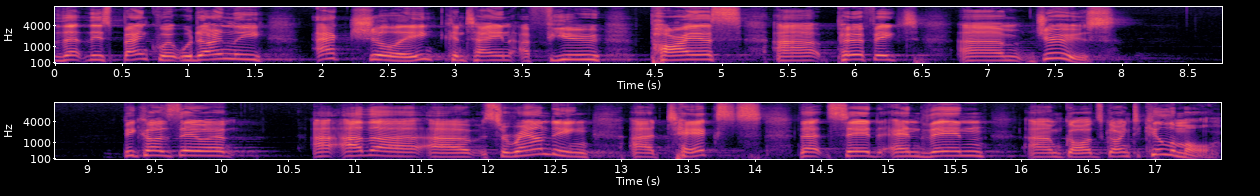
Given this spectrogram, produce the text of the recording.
that this banquet would only actually contain a few pious, uh, perfect um, Jews. Because there were uh, other uh, surrounding uh, texts that said, and then um, God's going to kill them all.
